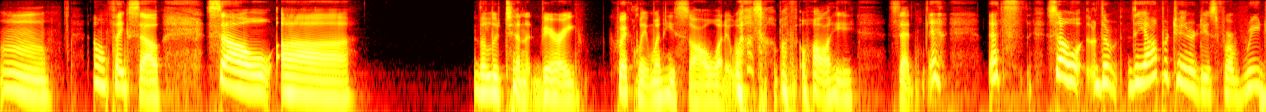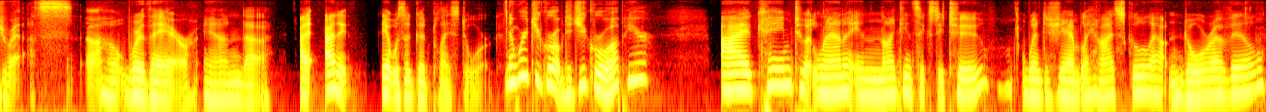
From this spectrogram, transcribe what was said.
mm, "I don't think so." So uh, the lieutenant very quickly, when he saw what it was up on the wall, he said, eh, "That's so." the The opportunities for redress uh, were there, and uh, I I didn't it was a good place to work. Now, where'd you grow up? Did you grow up here? I came to Atlanta in 1962. Went to Chamblee High School out in Doraville.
